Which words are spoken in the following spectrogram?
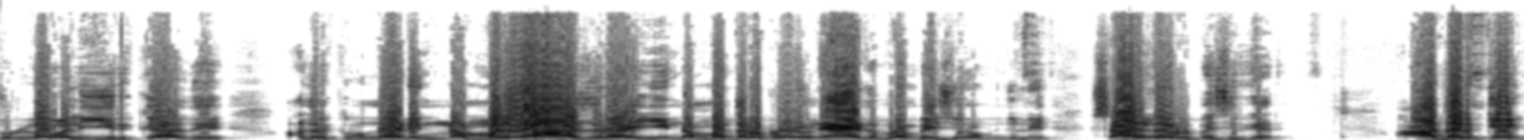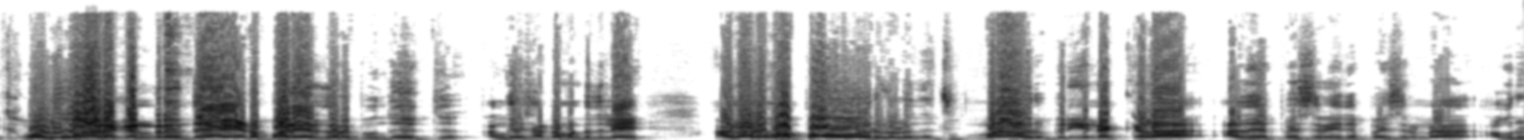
சொல்ல வழி இருக்காது. அதற்கு முன்னாடி நம்மளே ஆஜராகி நம்ம தரப்புல உள்ள நியாயத்தை பூரா பேசணும் அப்படின்னு சொல்லி ஸ்டாலின் அவர்கள் பேசியிருக்காரு. அதற்கே வலுவான கண்டனத்தை எடப்பாடியார் தரப்பு வந்து அங்கே அங்க சட்டமன்றத்திலே ஆனாலும் அப்பா அவர்கள் வந்து சும்மா அவர் பெரிய நக்கலா அதை பேசுகிறேன் இதை பேசுறேன்னா அவர்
